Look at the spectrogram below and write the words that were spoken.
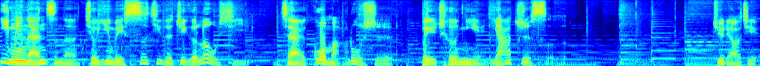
一名男子呢就因为司机的这个陋习，在过马路时被车碾压致死。据了解，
